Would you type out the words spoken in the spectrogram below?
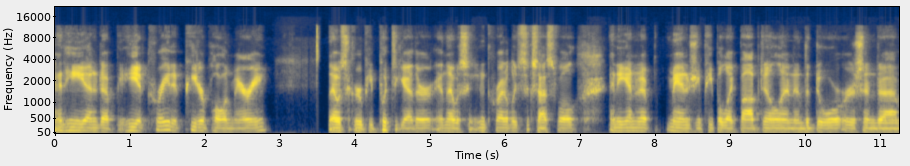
And he ended up, he had created Peter, Paul, and Mary. That was a group he put together, and that was incredibly successful. And he ended up managing people like Bob Dylan and the Doors and uh,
